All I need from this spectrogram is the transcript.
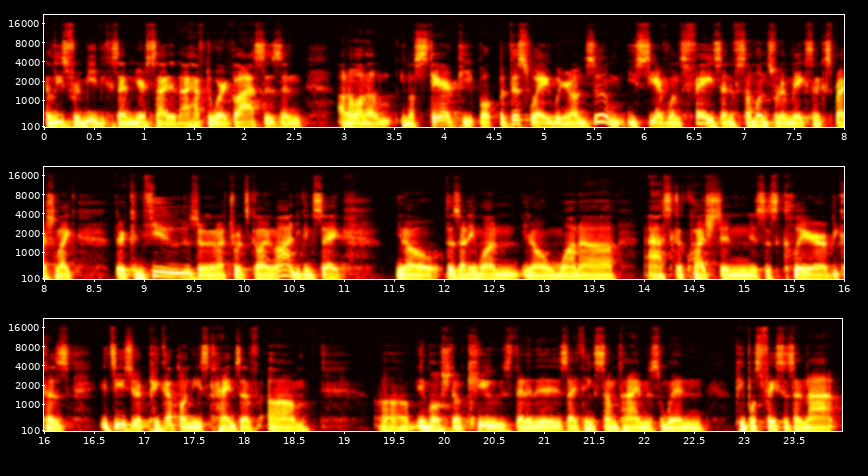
at least for me because i'm nearsighted i have to wear glasses and i don't want to you know stare at people but this way when you're on zoom you see everyone's face and if someone sort of makes an expression like they're confused or they're not sure what's going on you can say you know, does anyone, you know, want to ask a question? Is this clear? Because it's easier to pick up on these kinds of um, um, emotional cues than it is, I think, sometimes when people's faces are not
